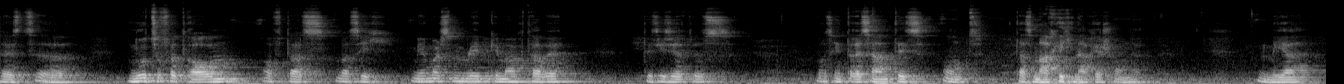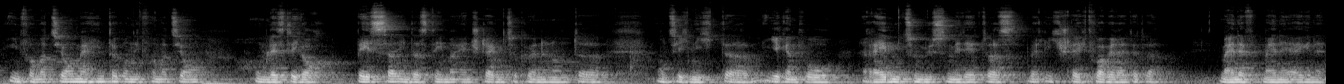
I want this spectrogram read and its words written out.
Das heißt, äh, nur zu vertrauen auf das, was ich mehrmals im Leben gemacht habe, das ist ja das, was interessant ist und das mache ich nachher schon. Mehr Information, mehr Hintergrundinformation, um letztlich auch besser in das Thema einsteigen zu können und, äh, und sich nicht äh, irgendwo reiben zu müssen mit etwas, weil ich schlecht vorbereitet war. Meine, meine eigene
